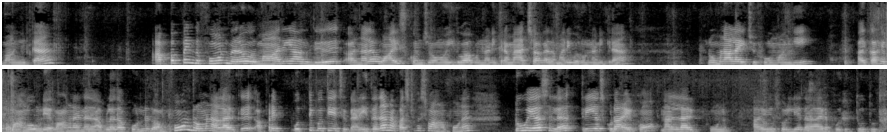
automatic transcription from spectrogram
வாங்கியிருக்கேன். அப்பப்போ இந்த ஃபோன் வேற ஒரு மாதிரி ஆகுது. அதனால வாய்ஸ் கொஞ்சம் இதுவாகும்னு நினைக்கிறேன். மேட்ச் ஆகாத மாதிரி வரும்னு நினைக்கிறேன். ரொம்ப நாள் ஆயிடுச்சு ஃபோன் வாங்கி. அதுக்காக இப்போ வாங்கவும் முடியாது. வாங்கினா என்ன அவ்வளோதான் கொண்டுடுவாங்க ஃபோன் ரொம்ப நல்லாயிருக்கு. அப்படியே பொத்தி பொத்தி வச்சுருக்கேன் இதை தான் நான் ஃபஸ்ட்டு ஃபஸ்ட் வாங்கின ஃபோனு டூ இயர்ஸ் இல்லை த்ரீ இயர்ஸ் கூட ஆயிருக்கும். நல்லா இருக்கு ஃபோனு ஐயோ சொல்லி எதாவது ஆயிரப்போகுது. தூ தூ தூ.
